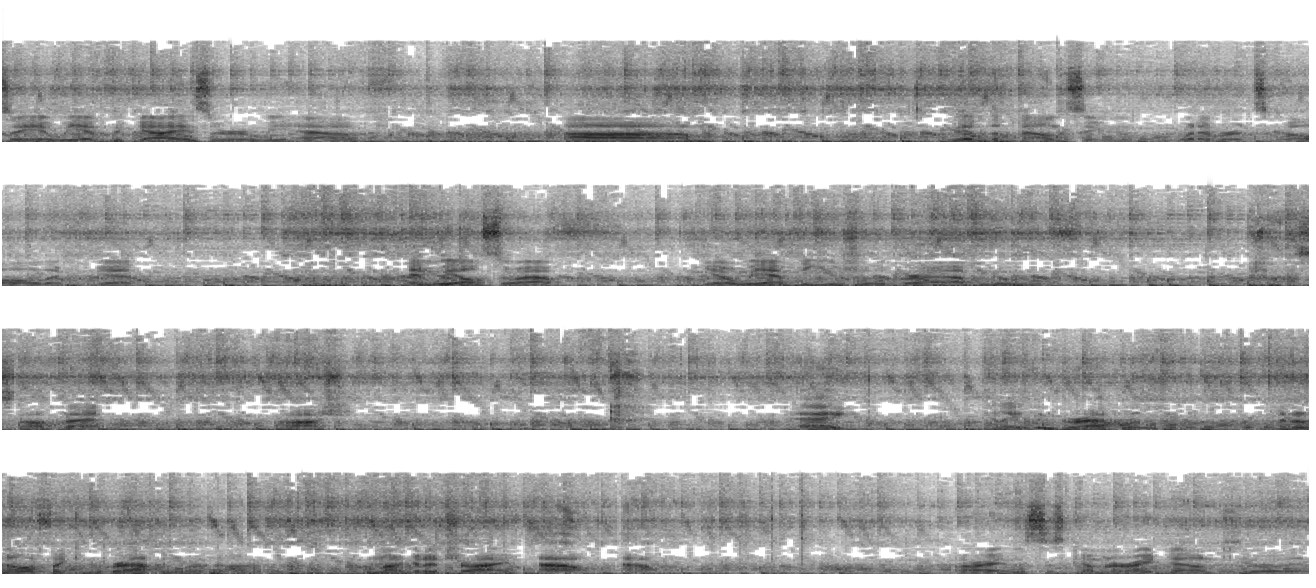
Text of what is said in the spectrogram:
So yeah, we have the Geyser, we have, um, we have the bouncing, whatever it's called, I forget. And we also have, you know, we have the usual grab move. Stop that. Gosh. hey! Can I even grab him? I don't know if I can grab him or not. I'm not gonna try. Ow! Ow! Alright, this is coming right down to it.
